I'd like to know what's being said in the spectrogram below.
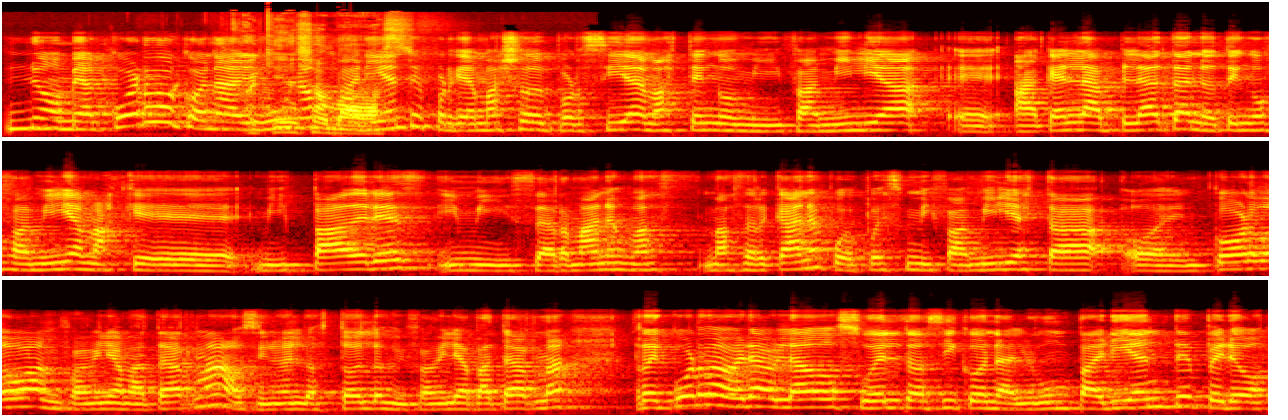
No, me acuerdo con algunos parientes, porque además yo de por sí, además tengo mi familia, eh, acá en La Plata no tengo familia más que mis padres y mis hermanos más, más cercanos, pues después mi familia está o en Córdoba, mi familia materna, o si no en Los Toldos, mi familia paterna. Recuerdo haber hablado suelto así con algún pariente, pero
